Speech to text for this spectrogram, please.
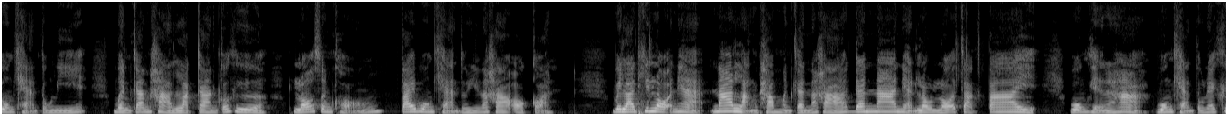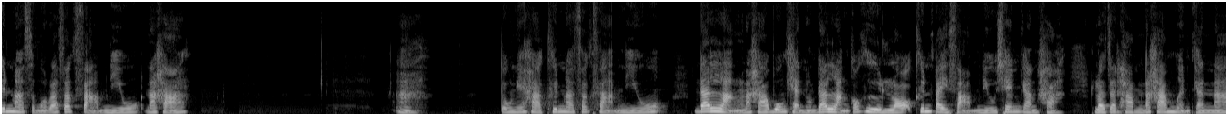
วงแขนตรงนี้ เหมือนกันค่ะหลักการก็คือเลาะส่วนของใต้วงแขนตรงนี้นะคะ ออกก่อน เวลาที่เลาะเนี่ยหน้าหลังทำเหมือนกันนะคะ ด้านหน้าเนี่ยเราเลาะจากใต้วงแขนนะคะวงแขนตรงนี้ขึ้นมาสมมติว่าสัก 3 นิ้วนะคะอะตรงนี้ค่ะขึ้นมาสัก 3 นิ้วด้านหลังนะคะ วงแขนของด้านหลังก็คือเลาะขึ้นไป 3 นิ้วเช่นกันค่ะ เราจะทำนะคะเหมือนกันนะ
